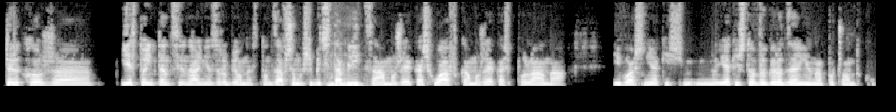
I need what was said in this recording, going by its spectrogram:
tylko że jest to intencjonalnie zrobione. Stąd zawsze musi być mhm. tablica, może jakaś ławka, może jakaś polana i właśnie jakieś, jakieś to wygrodzenie na początku.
